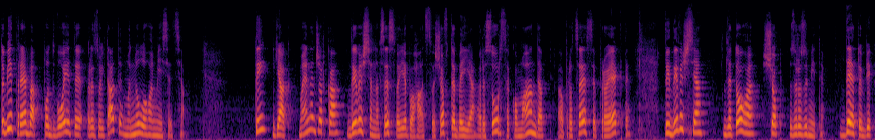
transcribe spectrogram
Тобі треба подвоїти результати минулого місяця. Ти, як менеджерка, дивишся на все своє багатство, що в тебе є: ресурси, команда, процеси, проекти. Ти дивишся для того, щоб зрозуміти, де тобі е,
